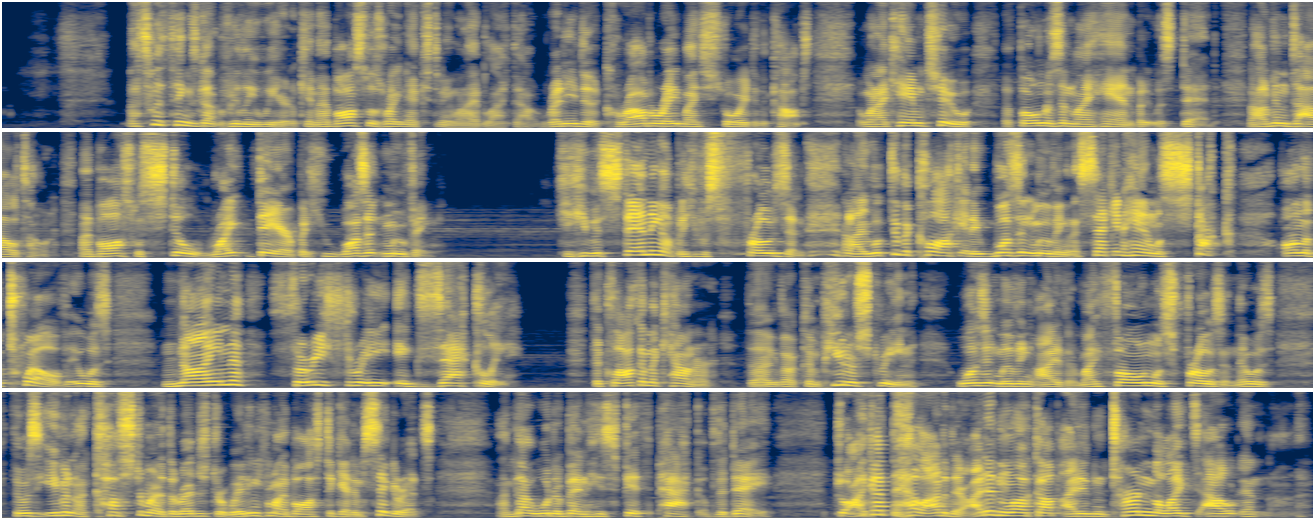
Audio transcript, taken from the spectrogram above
that's where things got really weird. Okay, my boss was right next to me when I blacked out, ready to corroborate my story to the cops. And when I came to, the phone was in my hand, but it was dead. Not even dial tone. My boss was still right there, but he wasn't moving. He was standing up, but he was frozen. And I looked at the clock, and it wasn't moving. And the second hand was stuck on the 12. It was 9:33 exactly. The clock on the counter, the, the computer screen, wasn't moving either. My phone was frozen. There was there was even a customer at the register waiting for my boss to get him cigarettes, and that would have been his fifth pack of the day. So I got the hell out of there. I didn't lock up. I didn't turn the lights out, and uh,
